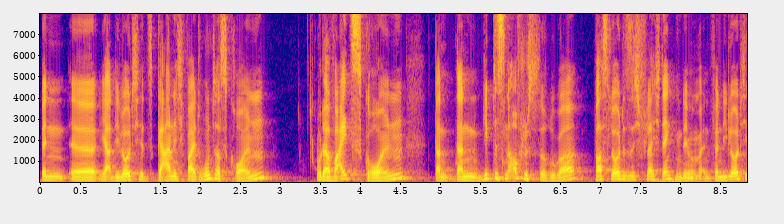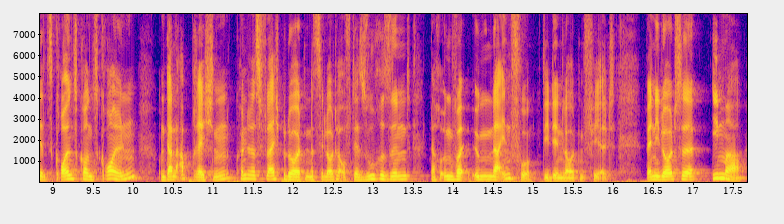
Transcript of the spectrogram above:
wenn äh, ja, die Leute jetzt gar nicht weit runter scrollen oder weit scrollen, dann, dann gibt es einen Aufschluss darüber, was Leute sich vielleicht denken in dem Moment. Wenn die Leute jetzt scrollen, scrollen, scrollen und dann abbrechen, könnte das vielleicht bedeuten, dass die Leute auf der Suche sind nach irgendeiner Info, die den Leuten fehlt. Wenn die Leute immer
